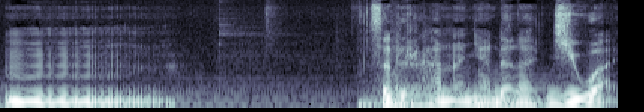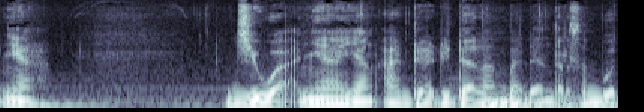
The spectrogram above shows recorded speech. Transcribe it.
Hmm, sederhananya adalah jiwanya, jiwanya yang ada di dalam badan tersebut.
